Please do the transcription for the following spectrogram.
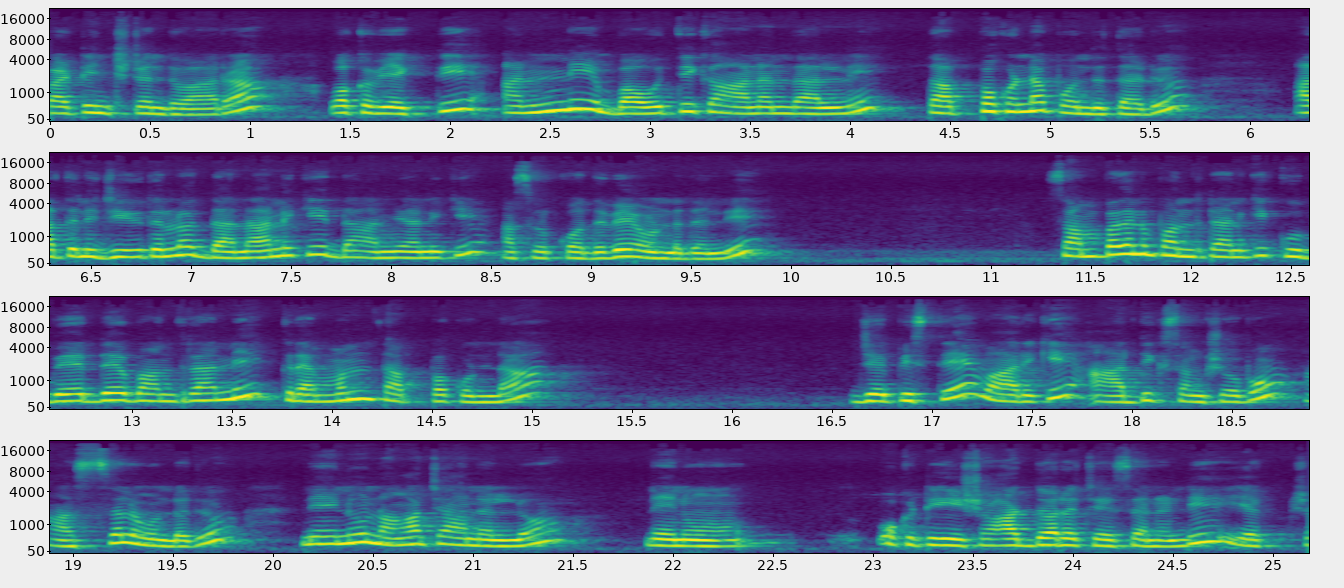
పఠించడం ద్వారా ఒక వ్యక్తి అన్ని భౌతిక ఆనందాలని తప్పకుండా పొందుతాడు. అతని జీవితంలో ధనానికి ధాన్యానికి అసలు కొదవే ఉండదండి. సంపదను పొందటానికి కుబేర్దేవ్ మంత్రాన్ని క్రమం తప్పకుండా జపిస్తే వారికి ఆర్థిక సంక్షోభం అస్సలు ఉండదు. నేను నా ఛానల్లో నేను ఒకటి షార్ట్ ద్వారా చేశానండి. యక్ష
